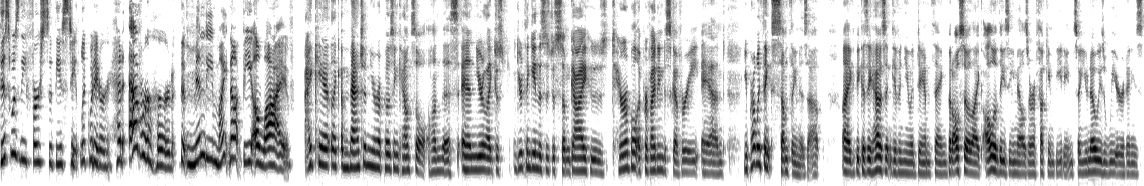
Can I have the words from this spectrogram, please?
This was the first that the estate liquidator had ever heard that Mindy might not be alive. I can't like imagine your opposing counsel on this and you're like just you're thinking this is just some guy who's terrible at providing discovery and you probably think something is up like because he hasn't given you a damn thing but also like all of these emails are a fucking beating so you know he's weird and he's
